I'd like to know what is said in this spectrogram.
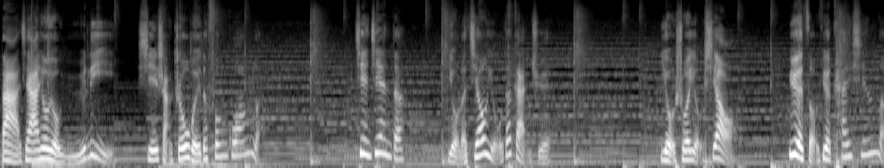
大家又有余力欣赏周围的风光了。渐渐的，有了郊游的感觉，有说有笑，越走越开心了。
